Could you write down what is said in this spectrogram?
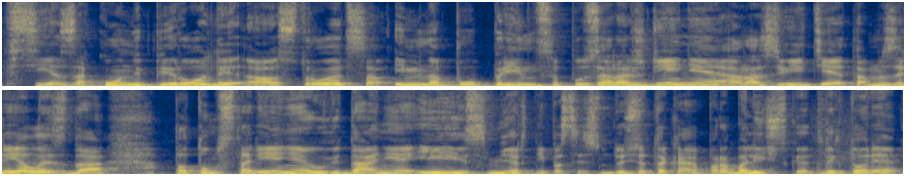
все законы природы а, строятся именно по принципу зарождения, развития, там, зрелость, да, потом старение, увядание и смерть непосредственно. То есть это такая параболическая траектория.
